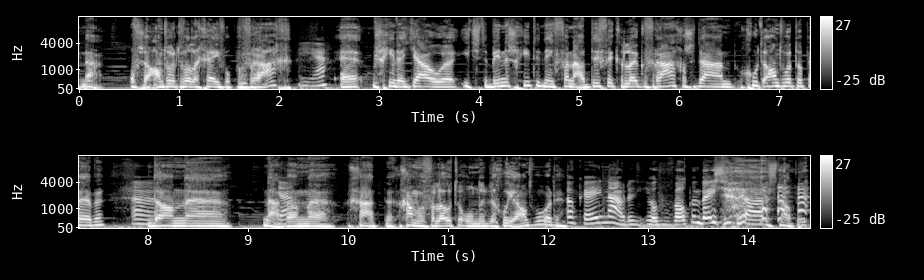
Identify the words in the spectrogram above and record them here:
nou, of ze antwoord willen geven op een vraag. Ja. Eh, misschien dat jou eh, iets te binnen schiet. En denk van, nou, dit vind ik een leuke vraag. Als we daar een goed antwoord op hebben, Eh. dan, eh, nou, Ja. dan eh, gaat, gaan we verloten onder de goede antwoorden. Oké, nou, dat overvalt me een beetje. Ja, dat snap ik.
